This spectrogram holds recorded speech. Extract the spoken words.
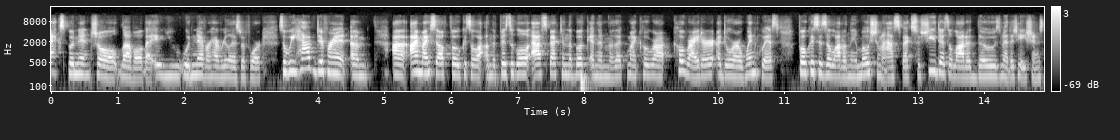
exponential level that you would never have realized before. So we have different um uh, i myself focus a lot on the physical aspect in the book and then my, my co- co-writer adora winquist focuses a lot on the emotional aspect so she does a lot of those meditations.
